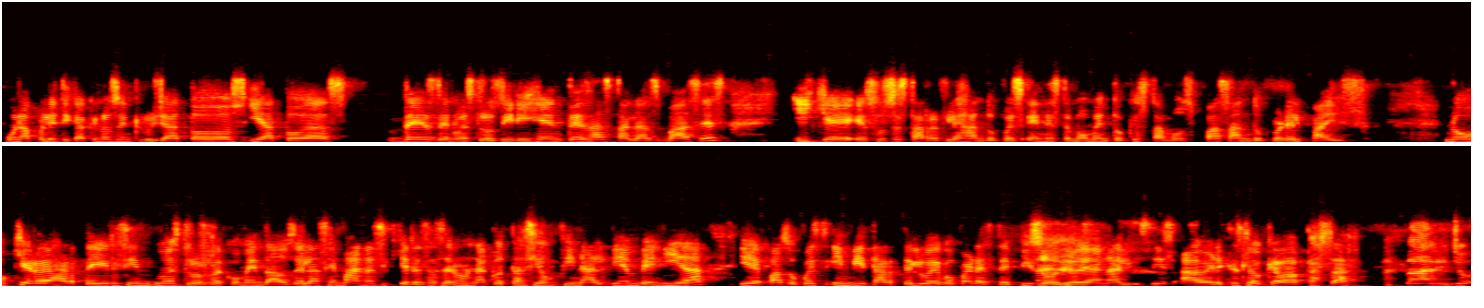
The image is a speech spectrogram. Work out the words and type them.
una política que nos incluya a todos y a todas desde nuestros dirigentes hasta las bases y que eso se está reflejando pues en este momento que estamos pasando por el país. No quiero dejarte ir sin nuestros recomendados de la semana. Si quieres hacer una acotación final, bienvenida. Y de paso, pues invitarte luego para este episodio de análisis a ver qué es lo que va a pasar. Vale, yo,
